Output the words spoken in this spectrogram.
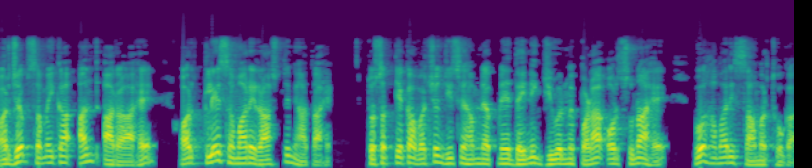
और जब समय का अंत आ रहा है और क्लेश हमारे रास्ते में आता है। तो सत्य का वचन जिसे हमने अपने दैनिक जीवन में पढ़ा और सुना है, वह हमारी सामर्थ होगा,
